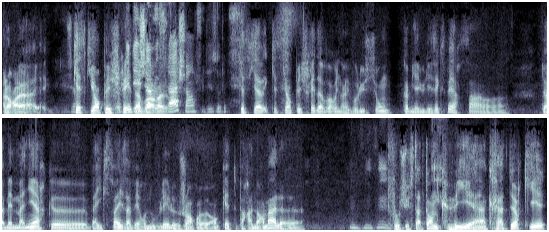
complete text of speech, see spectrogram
Alors, euh, déjà- qu'est-ce qui empêcherait d'avoir euh, hein, je suis désolée. Qu'est-ce qui, qu'est-ce qui empêcherait d'avoir une révolution comme il y a eu les experts Ça, euh, de la même manière que bah, X-Files avait renouvelé le genre euh, enquête paranormale. euh. Il faut juste attendre qu'il y ait un créateur qui ait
